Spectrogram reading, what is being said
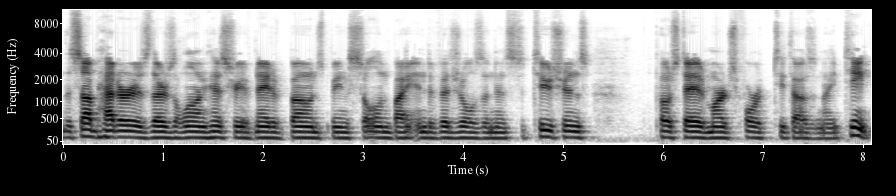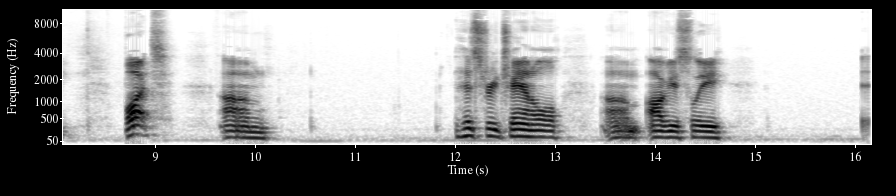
The subheader is There's a long history of Native bones being stolen by individuals and institutions, post dated March 4th, 2019. But, um, History Channel um, obviously uh,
